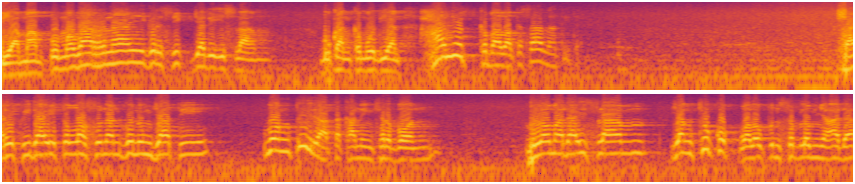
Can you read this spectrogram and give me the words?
Dia mampu mewarnai Gersik jadi Islam. Bukan kemudian hanyut ke bawah ke sana tidak. Syarif Hidayatullah Sunan Gunung Jati wong pira tekaning Cirebon. Belum ada Islam yang cukup walaupun sebelumnya ada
